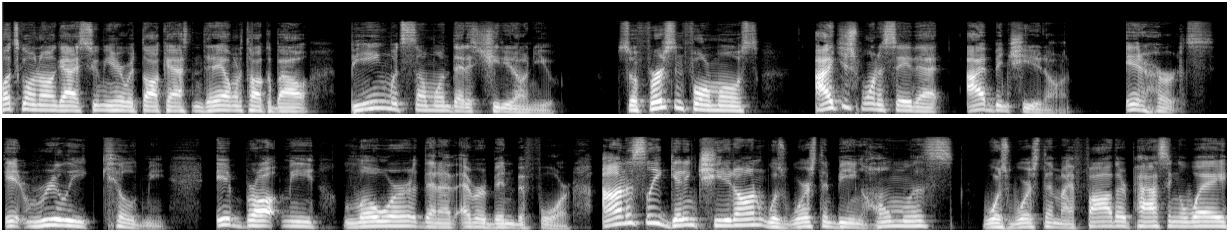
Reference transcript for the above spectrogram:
What's going on, guys? Sumi here with Thoughtcast, and today I want to talk about being with someone that has cheated on you. So, first and foremost, I just want to say that I've been cheated on. It hurts. It really killed me. It brought me lower than I've ever been before. Honestly, getting cheated on was worse than being homeless, was worse than my father passing away.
